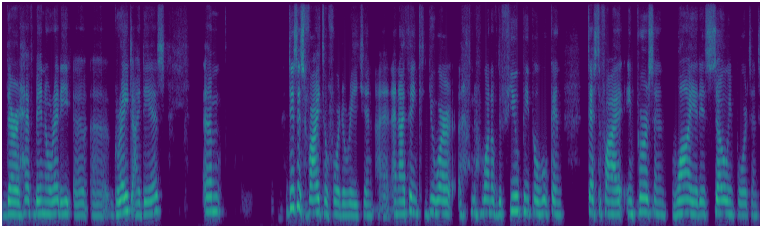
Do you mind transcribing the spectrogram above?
there have been already uh, uh, great ideas. Um, this is vital for the region. And, and I think you are one of the few people who can testify in person why it is so important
